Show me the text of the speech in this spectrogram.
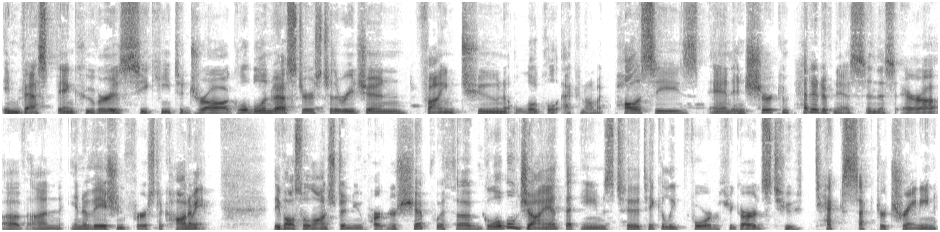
Invest Vancouver is seeking to draw global investors to the region, fine tune local economic policies, and ensure competitiveness in this era of an innovation first economy. They've also launched a new partnership with a global giant that aims to take a leap forward with regards to tech sector training.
